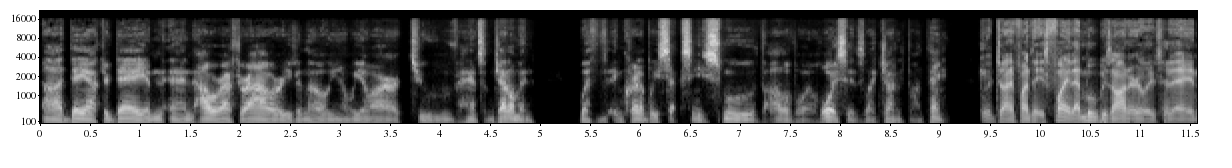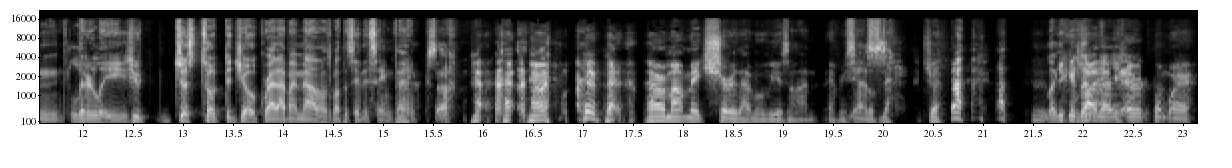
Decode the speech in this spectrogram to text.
uh, day after day and and hour after hour. Even though you know we are two handsome gentlemen with incredibly sexy, smooth olive oil voices like Johnny Fontane. Johnny Fontane. It's funny that movie was on earlier today, and literally you just took the joke right out of my mouth. I was about to say the same thing. So Paramount makes sure that movie is on every single yes. day. like you can find that somewhere.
